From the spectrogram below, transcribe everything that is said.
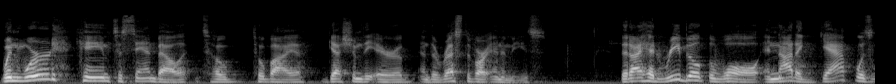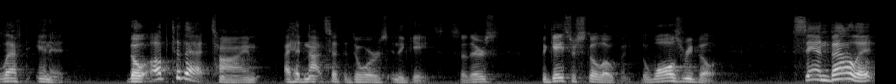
When word came to Sanballat, to- Tobiah, Geshem the Arab, and the rest of our enemies that I had rebuilt the wall and not a gap was left in it, though up to that time I had not set the doors in the gates. So there's the gates are still open. The wall's rebuilt. Sanballat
